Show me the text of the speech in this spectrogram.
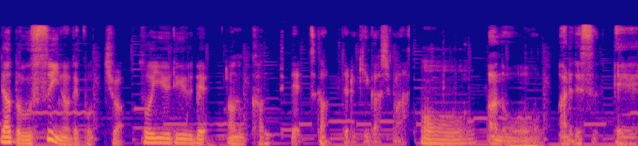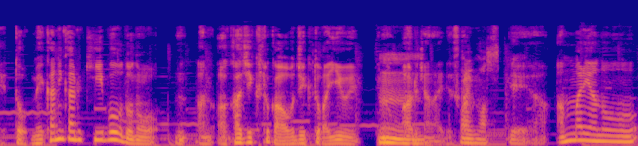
で、あと薄いので、こっちは。そういう理由で、あの、買って使ってる気がします。あの、あれです。えっ、と、メカニカルキーボードの、んあの、赤軸とか青軸とかいうのあるじゃないですか。あります。で、ああんまりあの、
